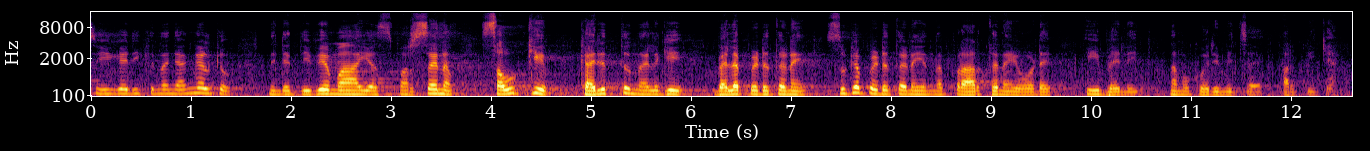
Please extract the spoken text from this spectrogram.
സ്വീകരിക്കുന്ന ഞങ്ങൾക്കും നിന്റെ ദിവ്യമായ സ്പർശനം സൗഖ്യം കരുത്ത് നൽകി ബലപ്പെടുത്തണേ സുഖപ്പെടുത്തണേ എന്ന പ്രാർത്ഥനയോടെ ഈ ബലി നമുക്കൊരുമിച്ച് അർപ്പിക്കാം.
